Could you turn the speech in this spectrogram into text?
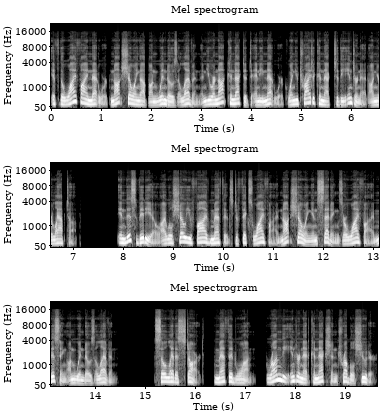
If the Wi-Fi network not showing up on Windows 11 and you are not connected to any network when you try to connect to the internet on your laptop. In this video I will show you 5 methods to fix Wi-Fi not showing in settings or Wi-Fi missing on Windows 11. So let us start. Method 1. Run the Internet Connection Troubleshooter.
